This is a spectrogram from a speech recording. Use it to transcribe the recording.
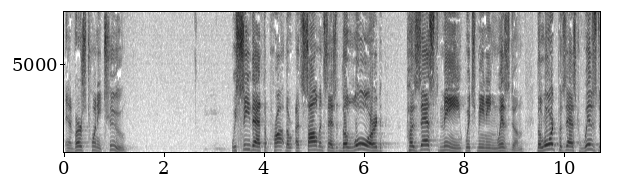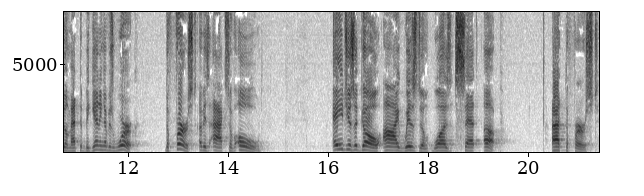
In verse 22, we see that the, the uh, Solomon says, "The Lord possessed me," which meaning wisdom. The Lord possessed wisdom at the beginning of his work, the first of his acts of old. Ages ago, I, wisdom, was set up at the first,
